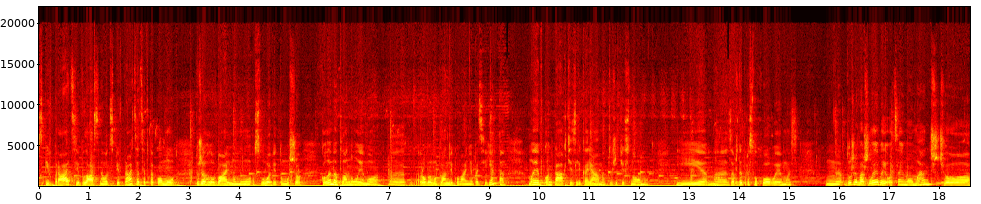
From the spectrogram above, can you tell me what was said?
співпраці. Власне, от співпраця це в такому дуже глобальному слові, тому що коли ми плануємо, е, робимо план лікування пацієнта, ми в контакті з лікарями дуже тісному і е, завжди прислуховуємось. Дуже важливий оцей момент, що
